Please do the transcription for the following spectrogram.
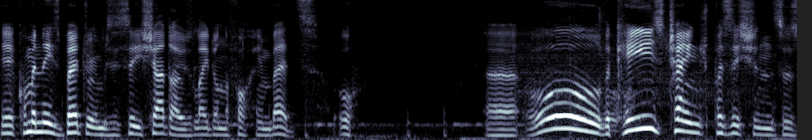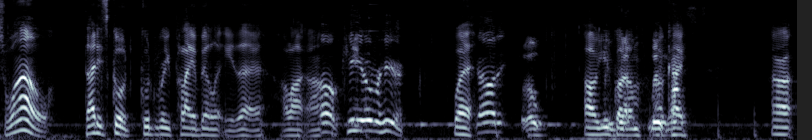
Yeah, come in these bedrooms, you see shadows laid on the fucking beds. Oh. Uh, oh, the keys change positions as well. That is good. Good replayability there. I like that. Oh, key over here. Where? Got it. Oh, Oh, you've got them. Okay. Alright.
